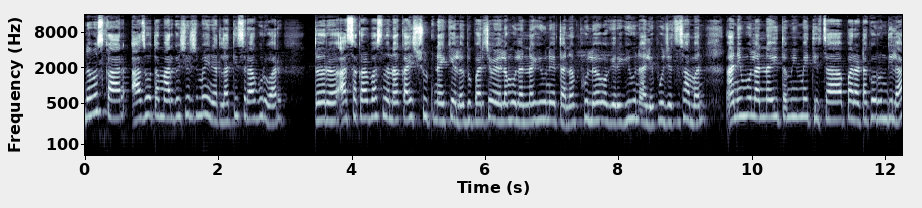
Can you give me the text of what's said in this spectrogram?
नमस्कार. आज होता मार्गशीर्ष महिन्यातला तिसरा गुरुवार. तर आज सकाळपासून ना काहीच शूट नाही केलं. दुपारच्या वेळेला मुलांना घेऊन येताना फुलं वगैरे घेऊन आले पूजेचं सामान. आणि मुलांना इथं मी मेथीचा पराठा करून दिला.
